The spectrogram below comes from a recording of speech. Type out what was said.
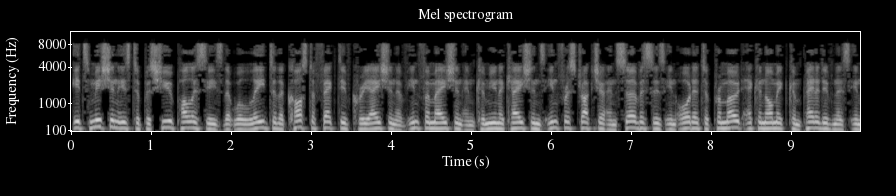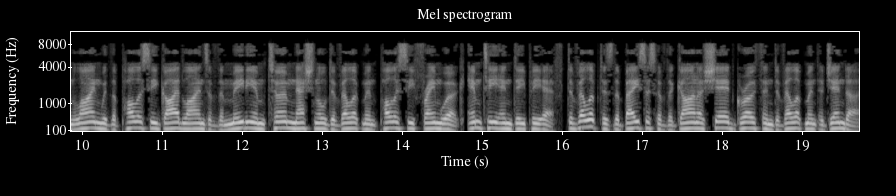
Its mission is to pursue policies that will lead to the cost-effective creation of information and communications infrastructure and services in order to promote economic competitiveness in line with the policy guidelines of the Medium-Term National Development Policy Framework developed as the basis of the Ghana Shared Growth and Development Agenda.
